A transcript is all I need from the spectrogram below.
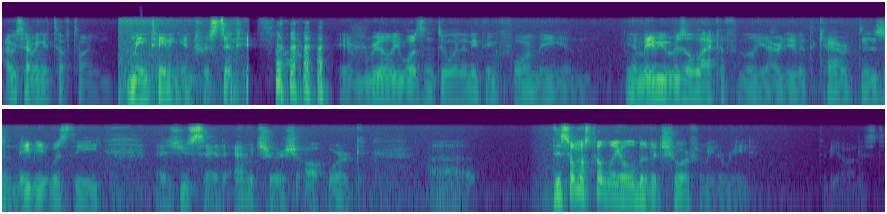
I was having a tough time maintaining interest in it. it really wasn't doing anything for me, and you know maybe it was a lack of familiarity with the characters, and maybe it was the, as you said, amateurish artwork. Uh, this almost felt like a little bit of a chore for me to read. To be honest.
